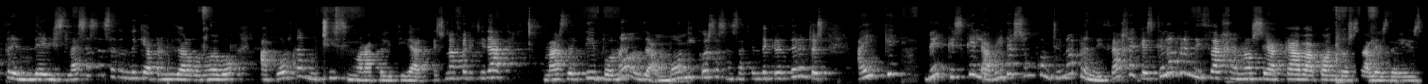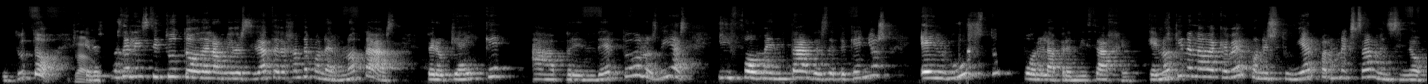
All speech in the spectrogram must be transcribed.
aprender y esa sensación de que he aprendido algo nuevo aporta muchísimo a la felicidad. Es una felicidad más del tipo, ¿no? De armónico, esa sensación de crecer. Entonces, hay que ver que es que la vida es un continuo aprendizaje, que es que el aprendizaje no se acaba cuando sales del instituto, Claro. que después del instituto o de la universidad te dejan de poner notas, pero que hay que aprender todos los días y fomentar desde pequeños el gusto por el aprendizaje, que no tiene nada que ver con estudiar para un examen, sino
